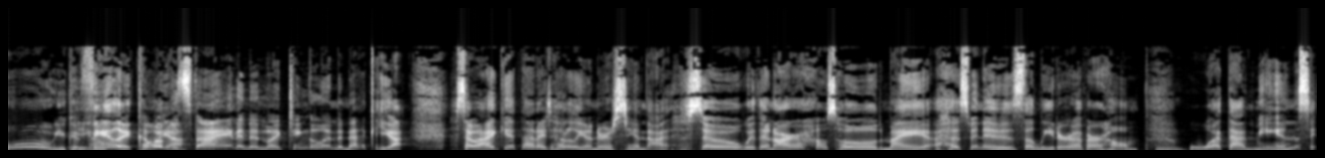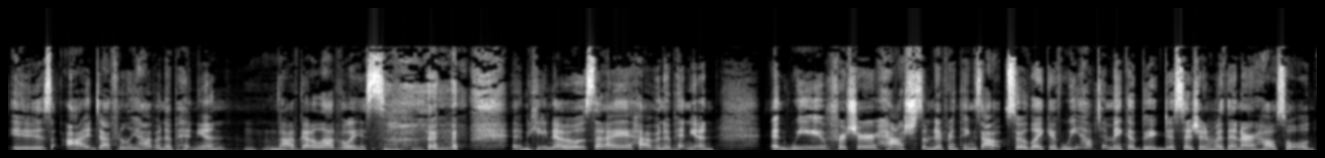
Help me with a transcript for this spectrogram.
Ooh, you can Yeah. feel it come Oh, up yeah. the spine and then like tingle in the neck. Yeah. So I get that. I totally understand that. So within our household, my husband is the leader of our home. Hmm. What that means is I definitely have an opinion. Mm-hmm. I've got a loud voice. Mm-hmm. and he knows that I have an opinion. And we for sure hash some different things out. So, like, if we have to make a big decision within our household,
